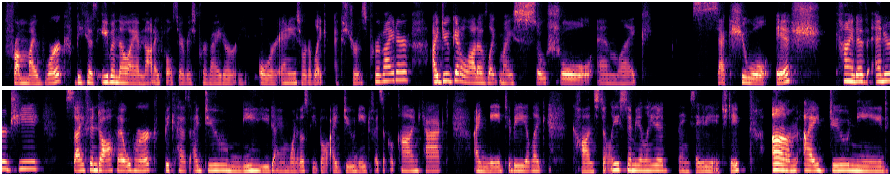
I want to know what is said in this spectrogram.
from my work. Because even though I am not a full service provider or any sort of like extras provider, I do get a lot of like my social and like sexual ish kind of energy siphoned off at work because I do need, I am one of those people, I do need physical contact. I need to be like constantly stimulated. Thanks, ADHD. Um, I do need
